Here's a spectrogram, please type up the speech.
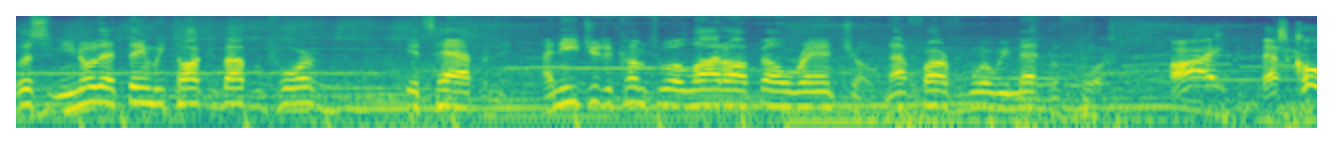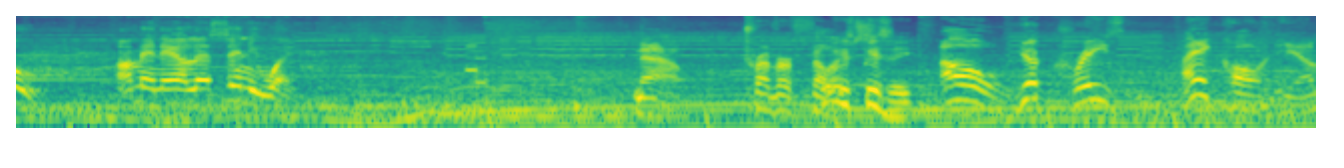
Listen, you know that thing we talked about before? It's happening. I need you to come to a lot off El Rancho, not far from where we met before. All right, that's cool. I'm in LS anyway. Now, Trevor Oh, Phillips. he's busy. Oh, you're crazy. I ain't calling him.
